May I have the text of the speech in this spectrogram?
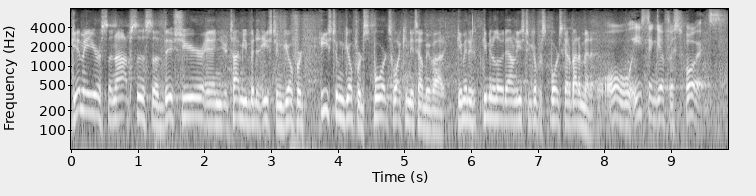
Give me your synopsis of this year and your time you've been at Eastern Guilford. Eastern Guilford sports. What can you tell me about it? Give me the, give me the lowdown on Eastern Guilford sports. Got about a minute. Oh, Eastern Guilford Sports.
